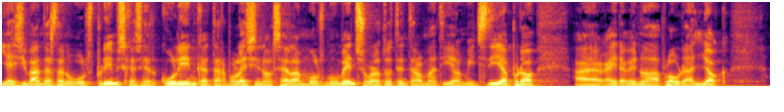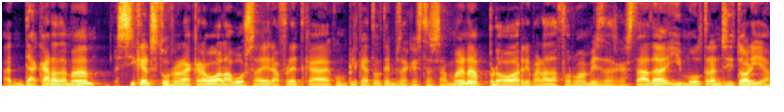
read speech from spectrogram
hi hagi bandes de núvols prims que circulin, que enterboleixin el cel en molts moments, sobretot entre el matí i el migdia, però eh, gairebé no ha de ploure al lloc. De cara a demà sí que ens tornarà a creuar la bossa d'aire fred que ha complicat el temps d'aquesta setmana, però arribarà de forma més desgastada i molt transitòria.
